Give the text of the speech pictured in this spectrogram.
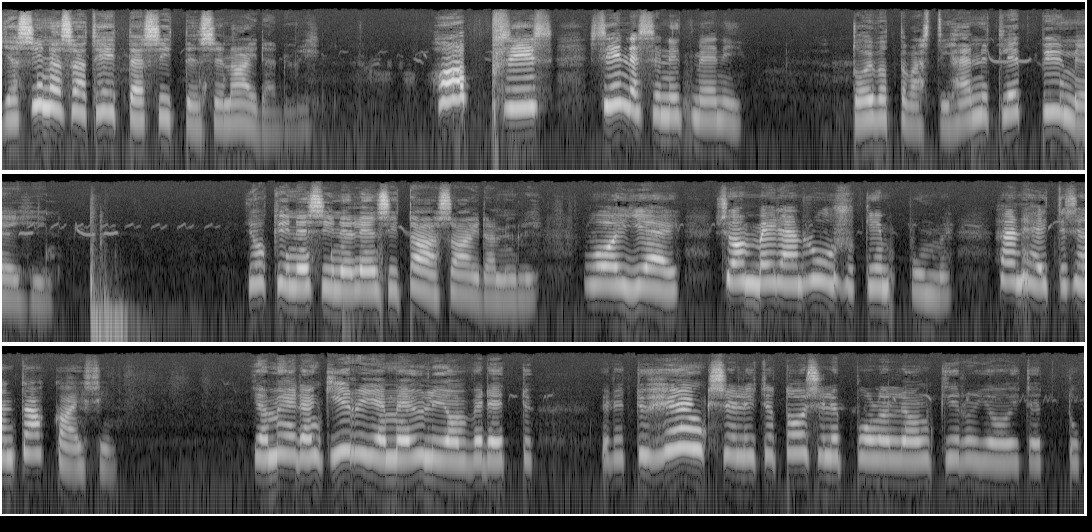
Ja sinä saat heittää sitten sen aidan yli. Hopsis! Sinne se nyt meni. Toivottavasti hän nyt leppyy meihin. Jokin esine lensi taas aidan yli. Voi jäi, se on meidän ruusukimppumme. Hän heitti sen takaisin. Ja meidän kirjemme yli on vedetty, vedetty henkselit ja toiselle puolelle on kirjoitettu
